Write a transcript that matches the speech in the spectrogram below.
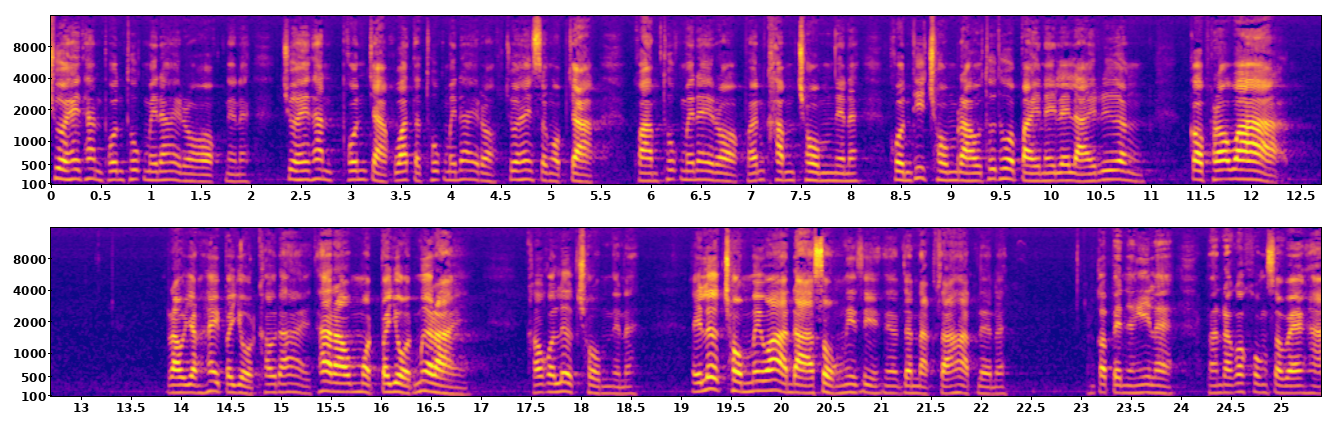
ช่วยให้ท่านพ้นทุกข์ไม่ได้หรอกเนี่ยนะช่วยให้ท่านพ้นจากวัฏทุกข์ไม่ได้หรอก ช่วยให้สงบจากความทุกข์ไม่ได้หรอก เพราะฉะนั้นคำชมเนี่ยนะคนที่ชมเราทั่ว ๆ ไปในหลาย ๆ เรื่อง ก็เพราะว่าเรายังให้ประโยชน์เขาได้ ถ้าเราหมดประโยชน์เมื่อไหร่เขาก็เลิกชมเนี่ยนะไอ้เลิกชมไม่ว่าด่าส่งนี่สิจะหนักสาหัสเลยนะ ก็เป็นอย่างนี้แหละมันเราก็คงสแสวงหา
